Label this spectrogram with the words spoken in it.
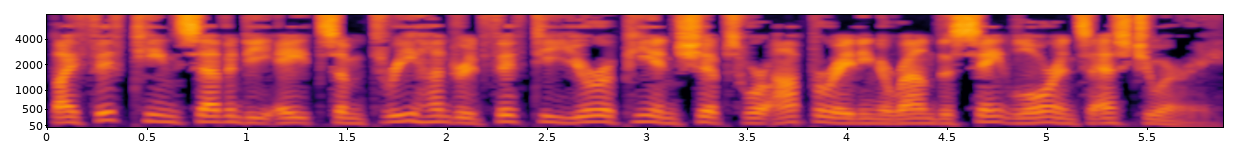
By 1578 some 350 European ships were operating around the St. Lawrence estuary.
